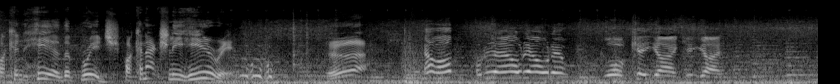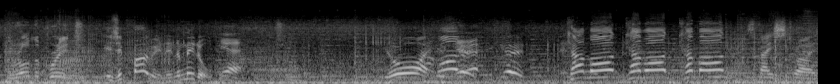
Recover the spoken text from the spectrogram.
I can hear the bridge. I can actually hear it. Ugh. Come on. Hold it out, hold it out, hold it out. Oh, keep going, keep going. We're on the bridge. Is it bowing in the middle? Yeah. You're all right. on. Yeah. You're good. Come on, come on, come on. Stay straight.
